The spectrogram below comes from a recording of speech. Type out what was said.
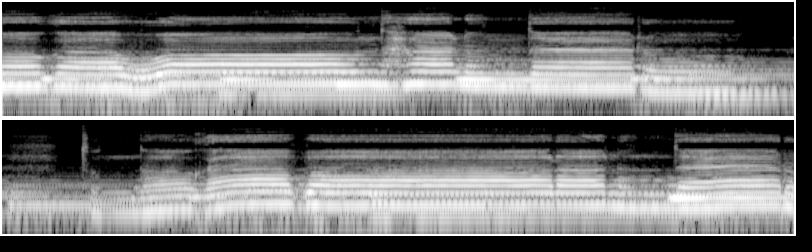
너가 원하는 대로 또 너가 바라는 대로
